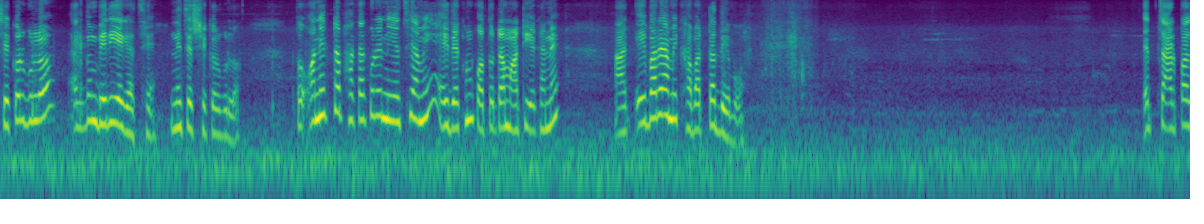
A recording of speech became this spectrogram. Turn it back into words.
শেকড়গুলো একদম বেরিয়ে গেছে, নিচের শেকড়গুলো। তো অনেকটা ফাঁকা করে নিয়েছি আমি, এই দেখুন কতটা মাটি এখানে। আর এবারে আমি খাবারটা দেব। এর চারপাশ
